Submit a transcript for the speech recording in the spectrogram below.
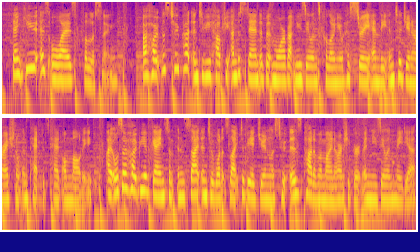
Thank you, as always, for listening. I hope this two part interview helped you understand a bit more about New Zealand's colonial history and the intergenerational impact it's had on Māori. I also hope you have gained some insight into what it's like to be a journalist who is part of a minority group in New Zealand media,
